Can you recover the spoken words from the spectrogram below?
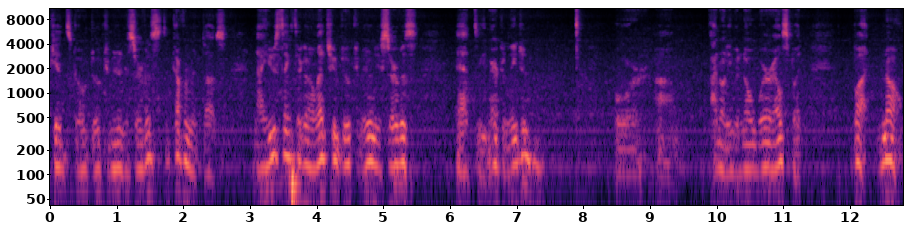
kids go do community service. The government does. Now, you think they're going to let you do community service at the American Legion, or um, I don't even know where else, but but no,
